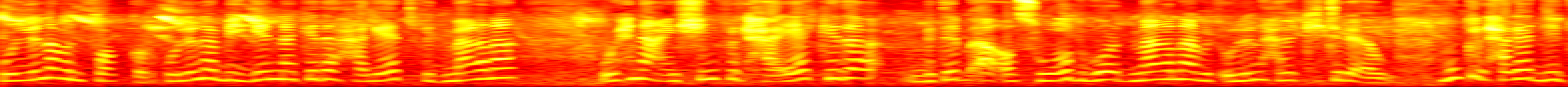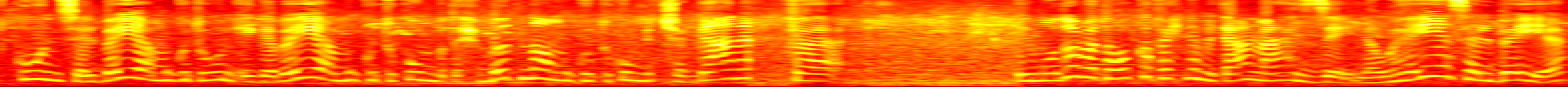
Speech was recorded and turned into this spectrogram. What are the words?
كلنا بنفكر. كلنا بيجي لنا كده حاجات في دماغنا وإحنا عايشين في الحياة كده بتبقى أصوات جوه دماغنا بتقول لنا حاجات كتيره قوي. ممكن الحاجات دي تكون سلبية ممكن تكون إيجابية ممكن تكون بتحبطنا ممكن تكون بتشجعنا. ف الموضوع بيتوقف إحنا بنتعامل معاها إزاي؟ لو هي سلبية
